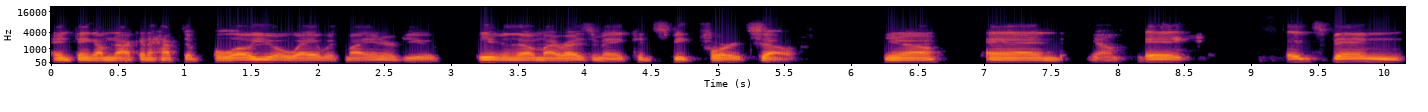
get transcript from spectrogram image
and think I'm not going to have to blow you away with my interview, even though my resume could speak for itself, you know? And yeah, it, it's been,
